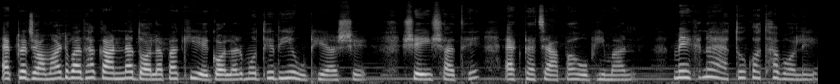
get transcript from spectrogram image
একটা জমাট বাঁধা কান্না দলা পাকিয়ে গলার মধ্যে দিয়ে উঠে আসে। সেই সাথে একটা চাপা অভিমান। মেঘনা এত কথা বলে,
